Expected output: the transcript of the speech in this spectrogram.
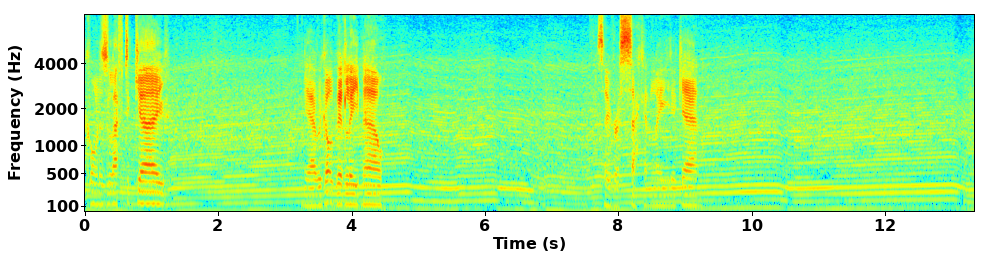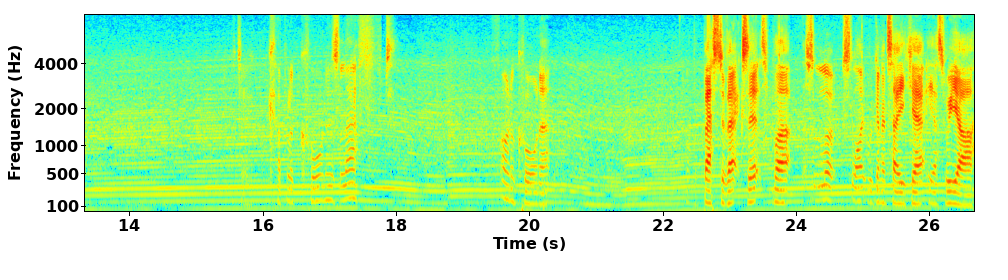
Corners left to go. Yeah, we've got a good lead now. It's over a second lead again. Just a couple of corners left. Final corner. Not the best of exits, but this looks like we're going to take it. Yes, we are.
